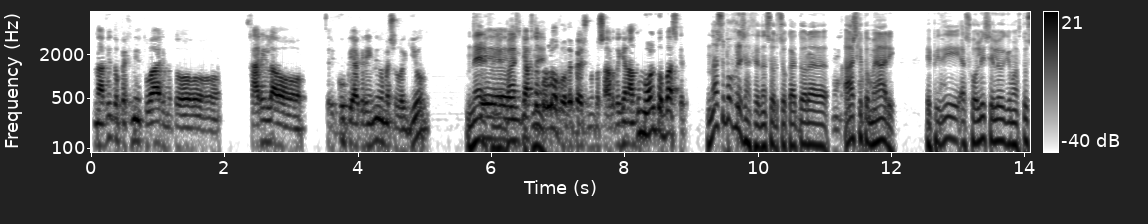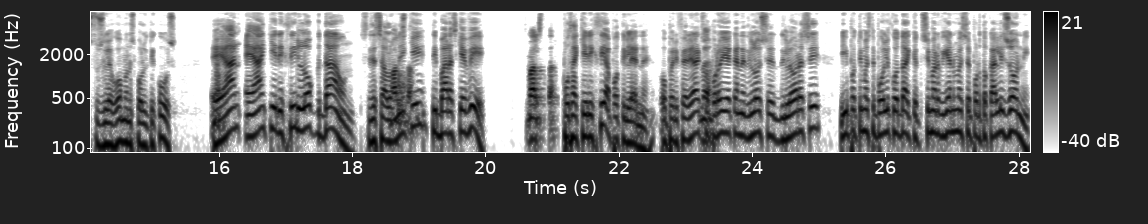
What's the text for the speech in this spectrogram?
Να δει το παιχνίδι του Άρη με το χαρίλαο Τρικούπι Αγρινίου Μεσολογγίου. Ναι, ρε φίλε, Και μπάσκετ. γι' αυτό ναι. το λόγο δεν παίζουμε το Σάββατο, για να δούμε όλο το μπάσκετ. Να σου πω, Χρυσανθέ, να σε ρωτήσω κάτι τώρα, άσχετο με Άρη. Επειδή ασχολείσαι λίγο και με αυτούς τους λεγόμενους πολιτικούς. Εάν, εάν κηρυχθεί lockdown στη Θεσσαλονίκη Μάλιστα. την Παρασκευή, Μάλιστα. που θα κηρυχθεί από ό,τι λένε. Ο Περιφερειάρχης Ναι. το πρωί έκανε δηλώσεις στην τηλεόραση, είπε ότι είμαστε πολύ κοντά και ότι σήμερα βγαίνουμε σε πορτοκαλί ζώνη.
